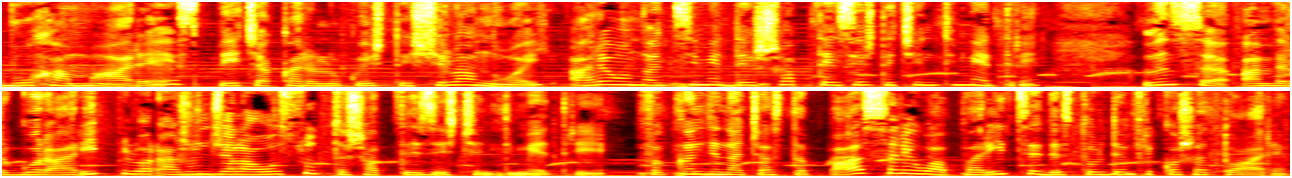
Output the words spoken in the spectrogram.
Buha mare, specia care locuiește și la noi, are o înălțime de 70 de centimetri, însă anvergura aripilor ajunge la 170 cm, făcând din această pasăre o apariție destul de înfricoșătoare.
